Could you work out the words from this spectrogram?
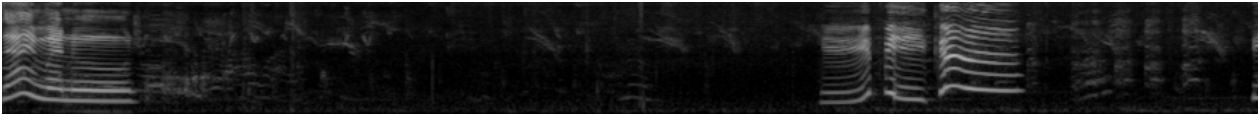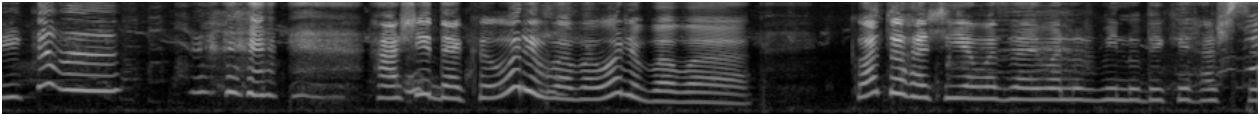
যাই মানুর। পিকা। হাসি দেখো ওরে বাবা ওরে বাবা। কত হাসি আমার যায় মানুষ মিনু দেখে হাসছে।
